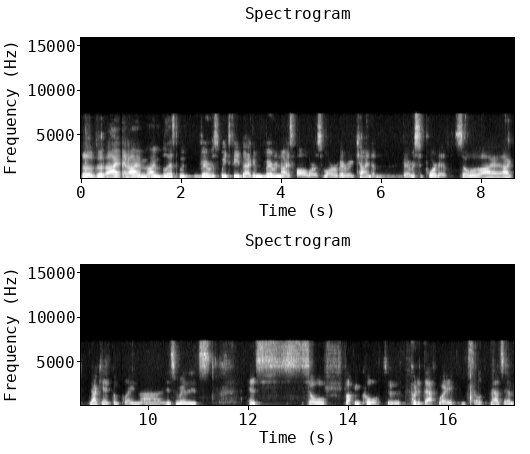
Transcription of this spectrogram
The, the I I'm I'm blessed with very sweet feedback and very nice followers who are very kind and very supportive. So I I, I can't complain. Uh, it's really it's it's so fucking cool to put it that way. So that's it.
